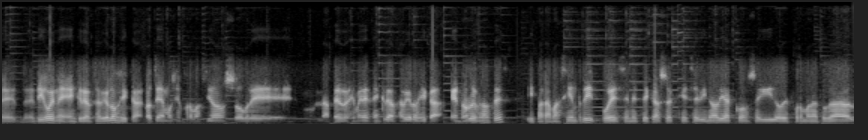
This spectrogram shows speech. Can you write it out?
eh, digo, en, crianza biológica, no teníamos información sobre la Pedro Jiménez en crianza biológica en roble francés. Y para más siempre, pues en este caso es que ese vino había conseguido de forma natural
